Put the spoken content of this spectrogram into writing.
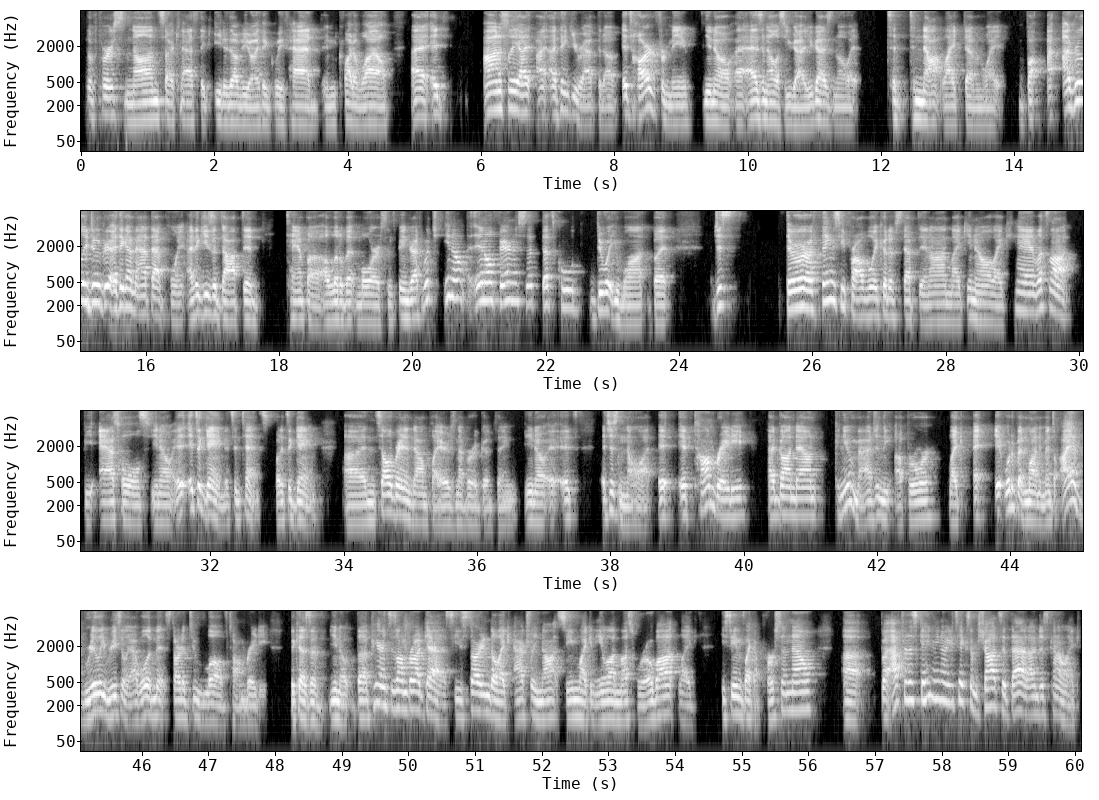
The first non-sarcastic E to W I think we've had in quite a while. I it Honestly, I, I, I think you wrapped it up. It's hard for me, you know, as an LSU guy, you guys know it, to to not like Devin White. But I, I really do agree. I think I'm at that point. I think he's adopted Tampa a little bit more since being drafted, which, you know, in all fairness, that, that's cool. Do what you want. But just there were things he probably could have stepped in on, like, you know, like, hey, let's not be assholes. You know, it, it's a game, it's intense, but it's a game. Uh, and celebrating down players never a good thing. You know, it, it's it's just not. It, if Tom Brady had gone down, can you imagine the uproar? Like it, it would have been monumental. I have really recently, I will admit, started to love Tom Brady because of you know the appearances on broadcast. He's starting to like actually not seem like an Elon Musk robot. Like he seems like a person now. Uh, but after this game, you know, you take some shots at that. I'm just kind of like,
